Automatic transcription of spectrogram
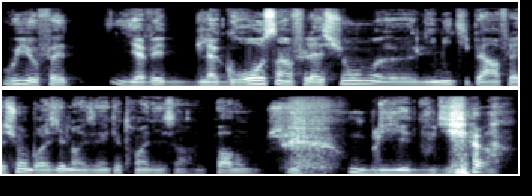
oui, au fait, il y avait de la grosse inflation, euh, limite hyperinflation au Brésil dans les années 90. Hein. Pardon, j'ai oublié de vous dire.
